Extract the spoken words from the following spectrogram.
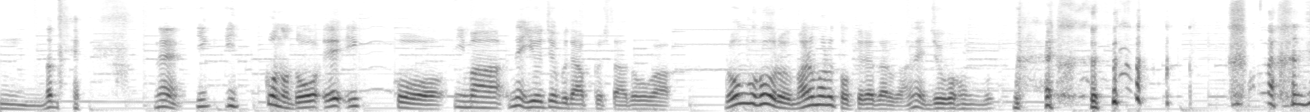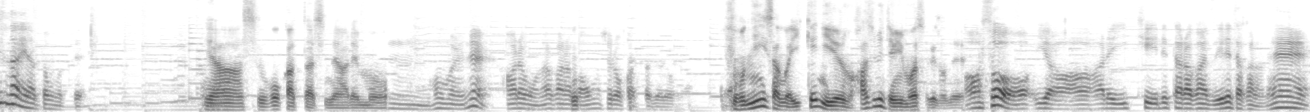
うん、だって、ね、い一個の動え、一個、今、ね、YouTube でアップした動画、ロングホール丸々撮ってるやつあるからね、15分ぐらい。な感じなんやと思って。いやー、すごかったですね、あれもう。ん、ほんまにね、あれもなかなか面白かったけど。お兄さんが池に入れるの初めて見ましたけどね。あ、そういやー、あれ、池入れたらあかんやつ入れたからね。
